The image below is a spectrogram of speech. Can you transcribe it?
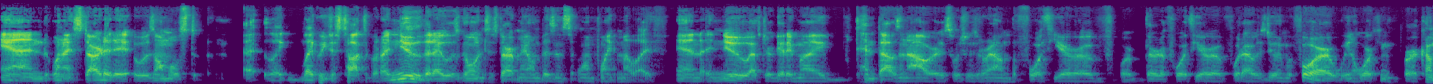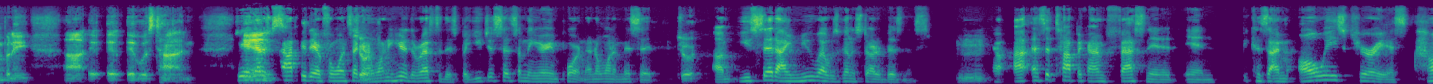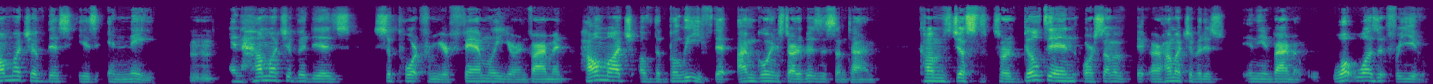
And when I started it, it was almost like like we just talked about i knew that i was going to start my own business at one point in my life and i knew after getting my 10000 hours which was around the fourth year of or third or fourth year of what i was doing before you know working for a company uh, it, it, was time yeah, and, I gotta stop you there for one second. Sure. I want to hear the rest of this, but you just said something very important. I don't want to miss it. Sure. Um, you said I knew I was going to start a business. Mm-hmm. Now, I, that's a topic I'm fascinated in because I'm always curious how much of this is innate mm-hmm. and how much of it is support from your family, your environment? How much of the belief that I'm going to start a business sometime comes just sort of built in, or some of, it, or how much of it is in the environment? What was it for you?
